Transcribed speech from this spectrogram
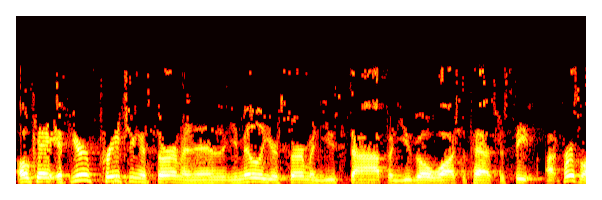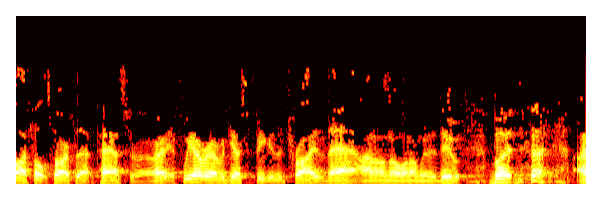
okay, if you're preaching a sermon and in the middle of your sermon you stop and you go wash the pastor's feet, first of all, I felt sorry for that pastor, all right? If we ever have a guest speaker that tries that, I don't know what I'm going to do. But I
